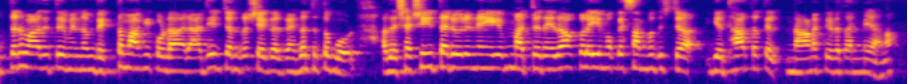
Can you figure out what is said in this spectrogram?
ഉത്തരവാദിത്വം എന്നും വ്യക്തമാക്കിക്കൊണ്ട് രാജീവ് ചന്ദ്രശേഖർ രംഗത്തെത്തുമ്പോൾ അത് ശശി തരൂരിനെയും മറ്റ് നേതാക്കളെയും ഒക്കെ സംബന്ധിച്ച യഥാർത്ഥത്തിൽ നാണക്കേട് തന്നെയാണ്.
